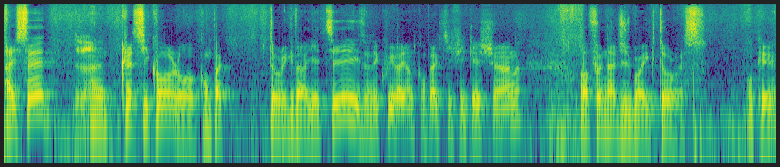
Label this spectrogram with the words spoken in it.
I said uh, classical or compact toric variety is an equivariant compactification of an algebraic torus. Okay,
